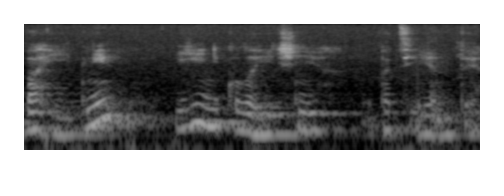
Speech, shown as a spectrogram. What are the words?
вагітні і гінекологічні пацієнти.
